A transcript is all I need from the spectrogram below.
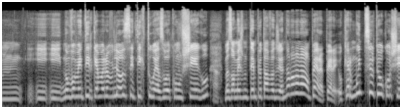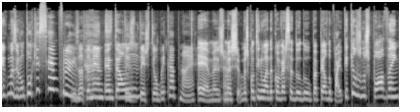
Um, e, e, não vou mentir que é maravilhoso sentir que tu és o aconchego, ah. mas ao mesmo tempo eu estava dizendo, não, não, não, não, pera, pera, eu quero muito ser o teu aconchego, mas eu não estou aqui sempre. Exatamente. Então, tens, tens o teu backup, não é? É, mas, ah. mas, mas continuando a conversa do, do, papel do pai. O que é que eles nos podem.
